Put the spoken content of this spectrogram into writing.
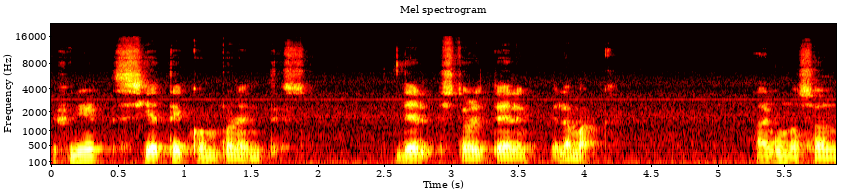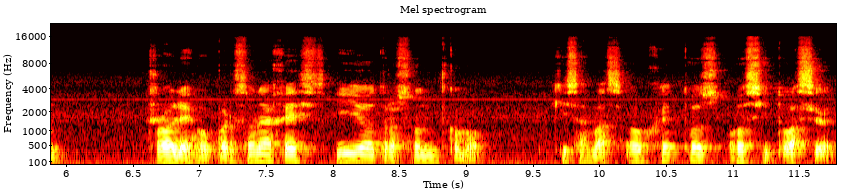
definir siete componentes del storytelling de la marca. Algunos son roles o personajes y otros son como quizás más objetos o situaciones.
